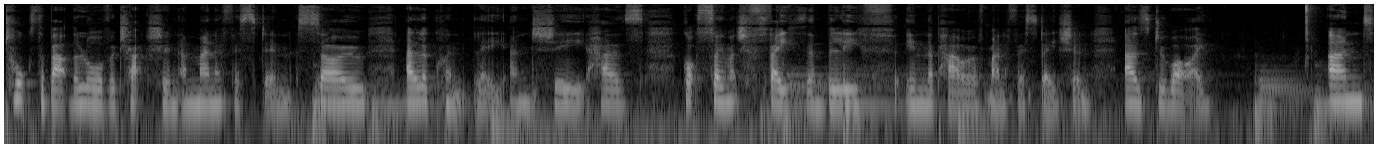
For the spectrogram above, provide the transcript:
talks about the law of attraction and manifesting so eloquently. And she has got so much faith and belief in the power of manifestation, as do I. And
